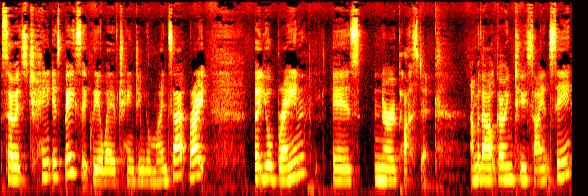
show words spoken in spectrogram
So it's cha- it's basically a way of changing your mindset, right? But your brain is neuroplastic. And without going too sciencey,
